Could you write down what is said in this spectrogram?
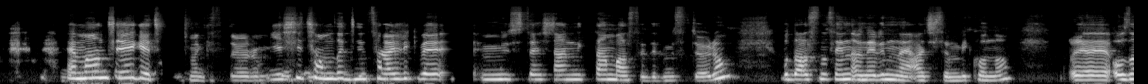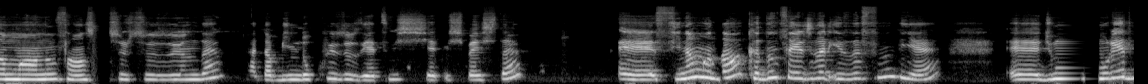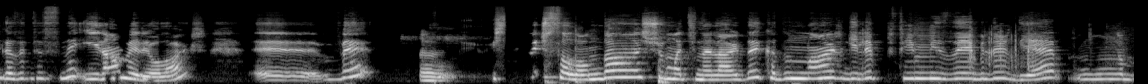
Hemen şeye geçmek istiyorum. Yeşilçam'da cinsellik ve müsteşenlikten bahsedelim istiyorum. Bu da aslında senin önerinle açtığım bir konu. Ee, o zamanın sansürsüzlüğünde hatta 1970-75'te e, sinemada kadın seyirciler izlesin diye e, Cumhuriyet Gazetesi'ne ilan veriyorlar. E, ve evet. işte üç salonda şu matinelerde kadınlar gelip film izleyebilir diye ıı,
